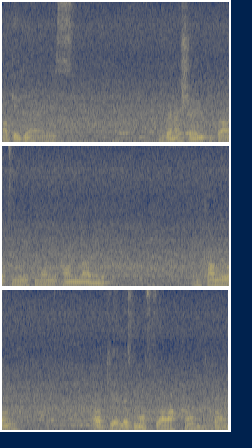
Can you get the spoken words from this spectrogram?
okay guys. I'm gonna show you people how to make money online in cameroon. Okay let's move to our chrome. Chrome.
